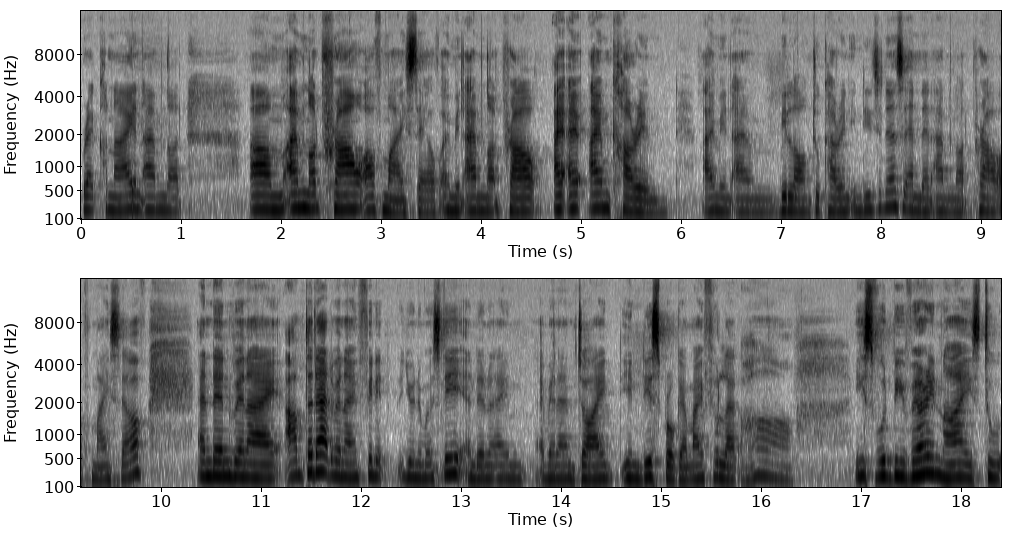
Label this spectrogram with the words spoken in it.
recognized, and I'm not um, I'm not proud of myself. I mean, I'm not proud. I, I I'm Karen. I mean, I belong to Karen Indigenous, and then I'm not proud of myself. And then when I after that, when I finished university, and then I'm when I'm joined in this program, I feel like ah it would be very nice to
